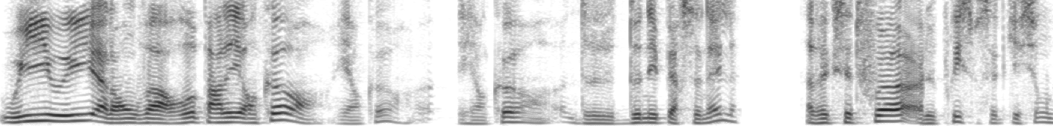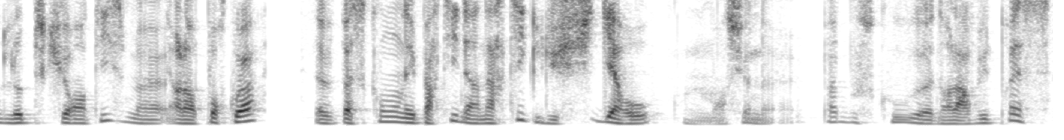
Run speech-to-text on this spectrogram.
Oui, oui, alors on va reparler encore et encore et encore de données personnelles, avec cette fois le prisme sur cette question de l'obscurantisme. Alors pourquoi? Euh, Parce qu'on est parti d'un article du Figaro, qu'on ne mentionne pas beaucoup euh, dans la revue de presse,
